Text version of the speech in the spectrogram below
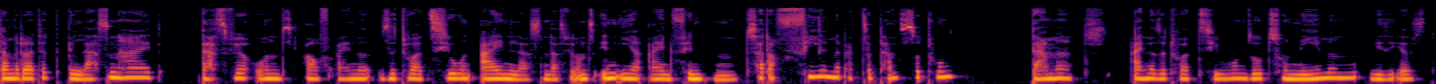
dann bedeutet Gelassenheit, dass wir uns auf eine Situation einlassen, dass wir uns in ihr einfinden. Das hat auch viel mit Akzeptanz zu tun, damit eine Situation so zu nehmen, wie sie ist.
